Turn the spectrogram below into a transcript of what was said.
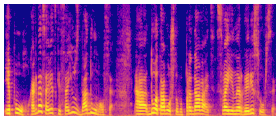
эпоху, когда Советский Союз додумался а, до того, чтобы продавать свои энергоресурсы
